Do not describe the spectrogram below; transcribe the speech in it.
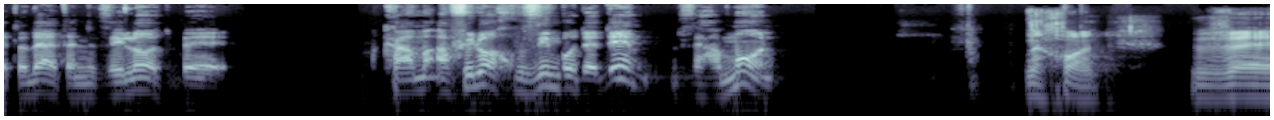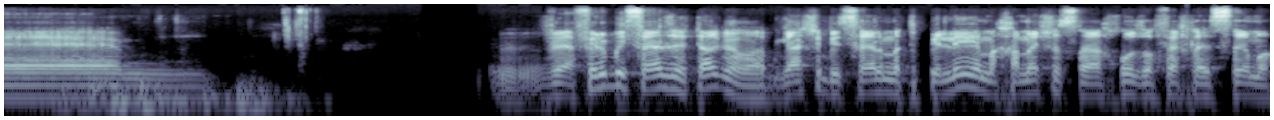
אתה יודע, את הנזילות כמה, אפילו אחוזים בודדים, זה המון. נכון, ו... ואפילו בישראל זה יותר גבוה, בגלל שבישראל מתפילים, ה-15% הופך ל-20%.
